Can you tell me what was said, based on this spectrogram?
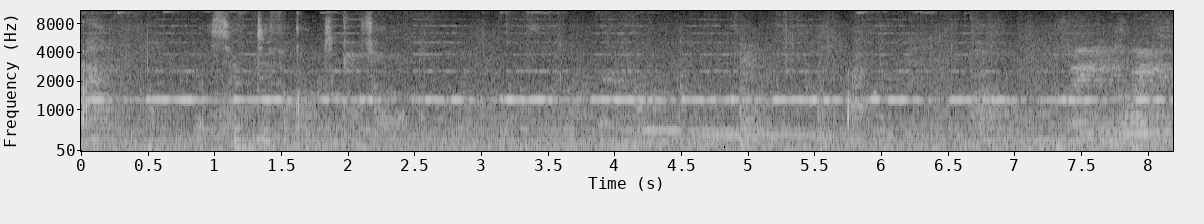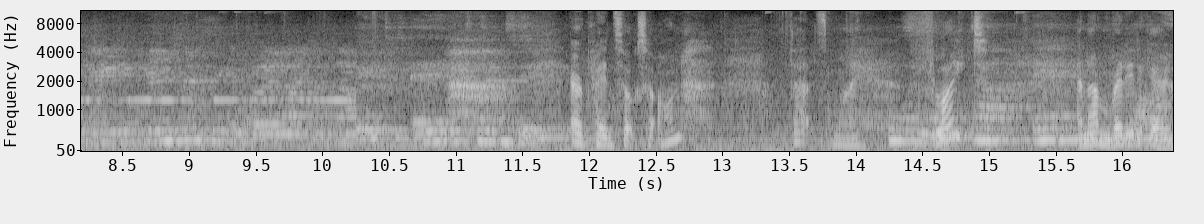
uh, it's so difficult to get on. Airplane socks are on. That's my flight, and I'm ready to go.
